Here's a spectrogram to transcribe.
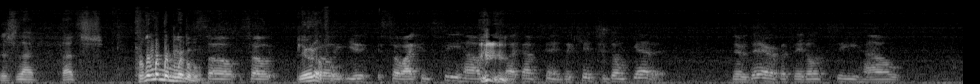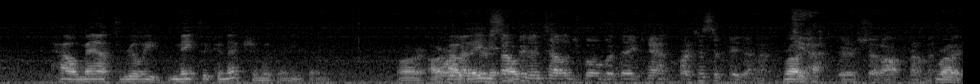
Isn't that that's So, so Beautiful. So, you, so I can see how, like I'm saying, the kids who don't get it, they're there, but they don't see how how math really makes a connection with anything, or, or, Or how that they there's ma- something intelligible, but they can't participate in it. right, Yeah. They're shut off from it. right.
